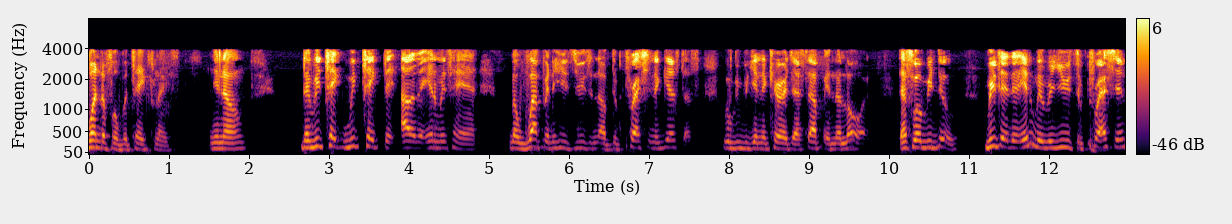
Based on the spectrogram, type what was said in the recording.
wonderful would take place. You know, then we take we take the out of the enemy's hand the weapon he's using of depression against us we begin to encourage ourselves in the Lord. That's what we do. We take the enemy We use depression,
